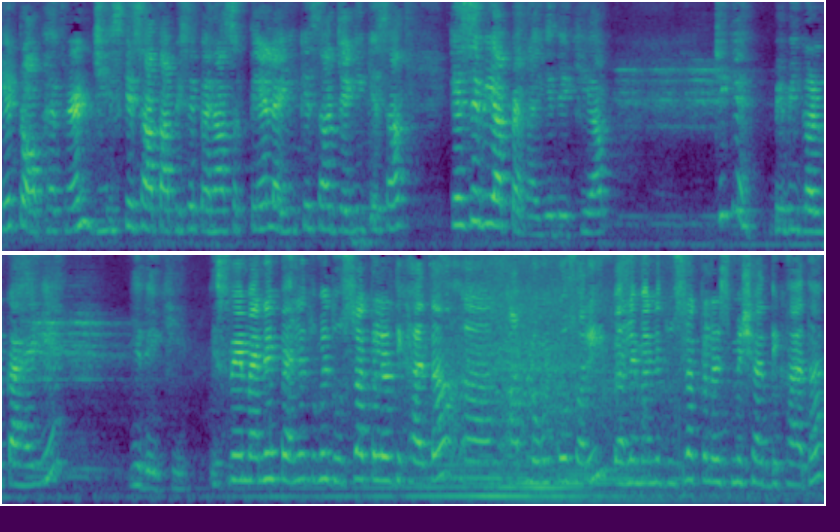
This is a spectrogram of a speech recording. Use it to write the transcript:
ये टॉप है फ्रेंड जीन्स के साथ आप इसे पहना सकते हैं लेगिंग के साथ जेगी के साथ, कैसे भी आप पहनाइए, देखिए आप। ठीक है? बेबी गर्ल का है ये। ये देखिए। इसमें मैंने पहले तुम्हें दूसरा कलर दिखाया था आप लोगों को सॉरी पहले मैंने दूसरा कलर इसमें शायद दिखाया था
